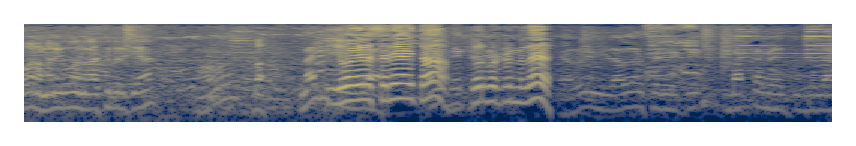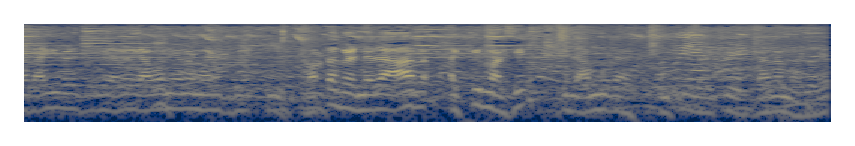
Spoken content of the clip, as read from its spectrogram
ಹೋಗೋಣ ಮನೆಗೆ ಹೋಗೋಣ ಆಸ್ತಿ ಬರ್ತೀಯಾ? ಇವಾಗೆಲ್ಲ ಸರಿ ಆಯ್ತಾ? ಜೋರ್ ಬೆಟ್ರ ಮೇಲೆ? ಎಲ್ಲ ಇಲ್ಲೆಲ್ಲ ಸರಿ ಭತ್ತ ಬೆಳೀತಿದ್ದಿಲ್ಲ ರಾಗಿ ಬೆಳೀತಿದ್ದಿಲ್ಲ ಎಲ್ಲ ಯಾವನೇನ ಏನೋ ಮಾಡಿದ್ರು ಭತ್ತ ಬೆಳೆದ್ಮೇಲೆ ಆರು ಅಕ್ಕಿ ಮಾಡಿಸಿ ಇಲ್ಲಿ ಅಮ್ಮಗೆ ಅಕ್ಕಿ ಅಕ್ಕಿ ದಾನ ಮಾಡಿದೆ.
